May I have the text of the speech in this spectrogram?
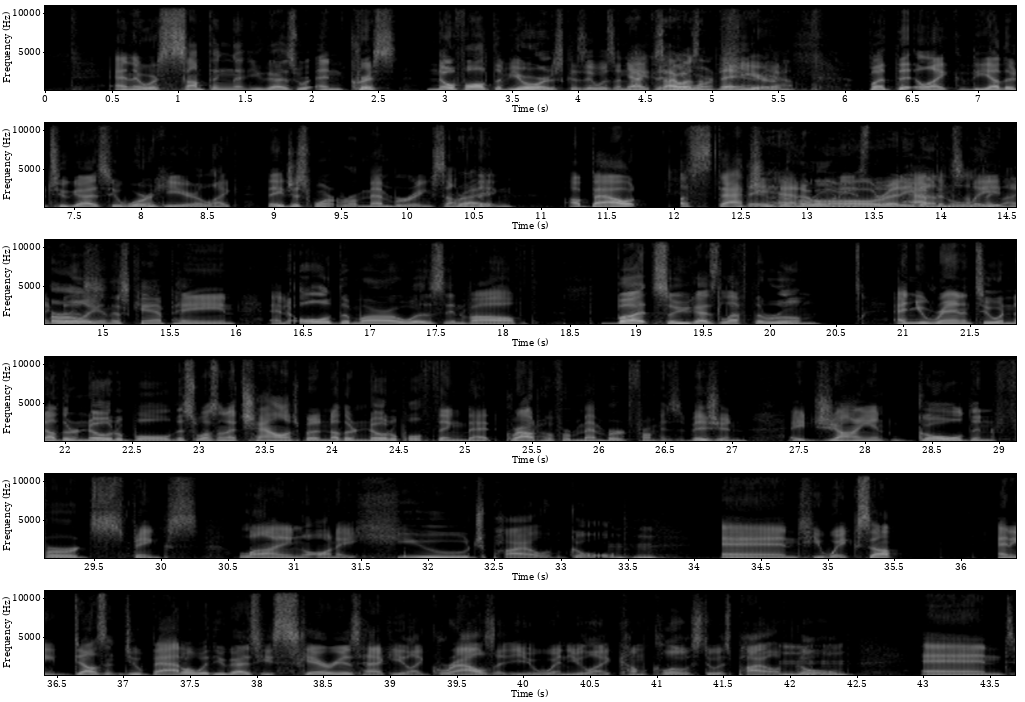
and there was something that you guys were. And Chris, no fault of yours because it was a Yeah, night because that I you wasn't weren't there. here Yeah. but the, like the other two guys who were here, like they just weren't remembering something about a statue They had Heironeous already that happened late like early this. in this campaign, and Olidammara was involved. But so you guys left the room, and you ran into another notable. This wasn't a challenge, but another notable thing that Grouthoof remembered from his vision: a giant golden furred sphinx lying on a huge pile of gold hmm and he wakes up and he doesn't do battle with you guys. He's scary as heck. He like growls at you when you like come close to his pile of gold, and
